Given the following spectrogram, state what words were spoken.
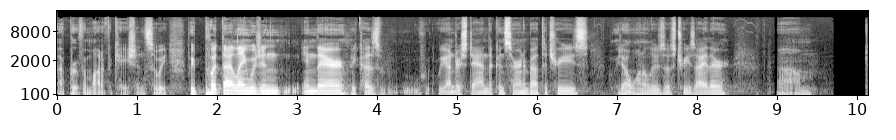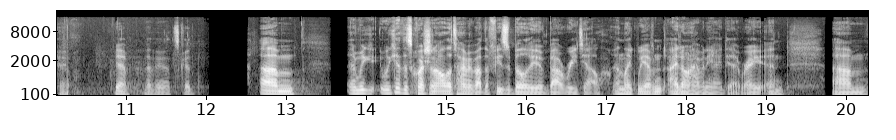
approve a modification. So we, we put that language in, in there because we understand the concern about the trees. We don't want to lose those trees either. Um, Okay. Yeah, I think that's good. Um, and we we get this question all the time about the feasibility about retail, and like we haven't, I don't have any idea, right? And um,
